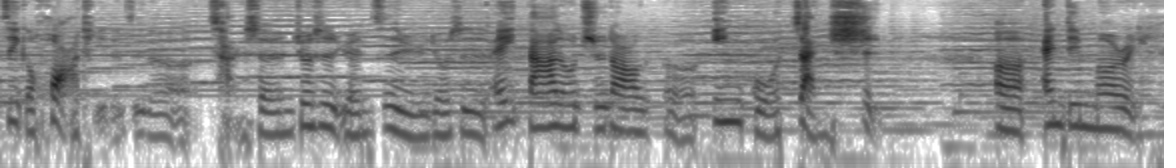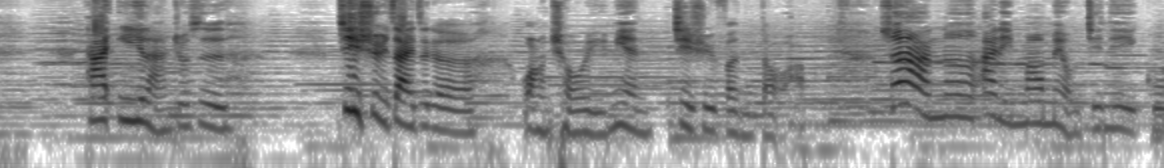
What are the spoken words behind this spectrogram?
这个话题的这个产生，就是源自于就是哎，大家都知道呃，英国战士呃，Andy Murray，他依然就是继续在这个网球里面继续奋斗啊。虽然呢，爱琳猫没有经历过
